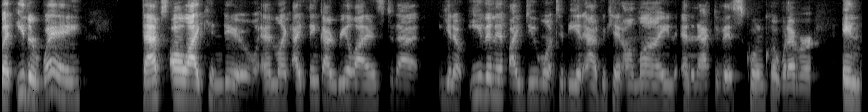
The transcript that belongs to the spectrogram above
but either way, that's all I can do. And like I think I realized that, you know, even if I do want to be an advocate online and an activist, quote unquote, whatever, in,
